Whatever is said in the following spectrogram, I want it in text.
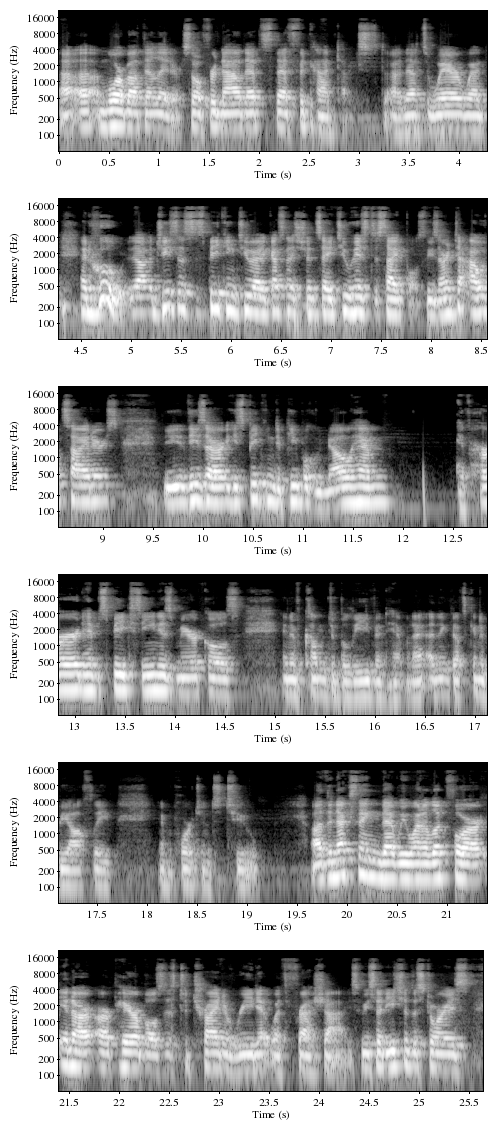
Uh, uh, more about that later. So for now, that's that's the context. Uh, that's where, when, and who uh, Jesus is speaking to. I guess I should say to his disciples. These aren't to outsiders. These are he's speaking to people who know him have heard him speak, seen his miracles, and have come to believe in him. And I, I think that's going to be awfully important too. Uh, the next thing that we want to look for in our, our parables is to try to read it with fresh eyes. We said each of the stories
